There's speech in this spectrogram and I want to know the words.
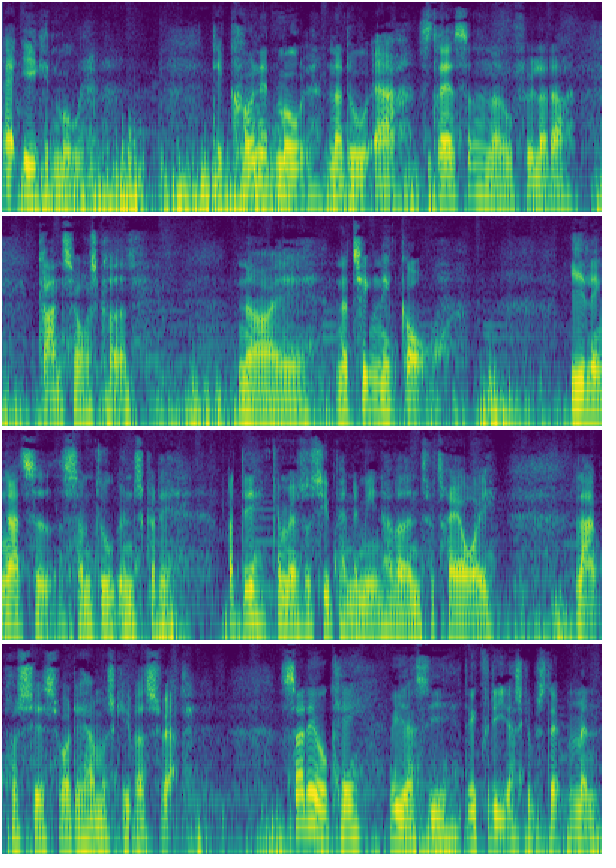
er ikke et mål. Det er kun et mål, når du er stresset, når du føler dig grænseoverskredet. Når, øh, når tingene ikke går i længere tid, som du ønsker det. Og det kan man jo så sige, at pandemien har været en 2-3-årig lang proces, hvor det har måske været svært. Så er det okay, vil jeg sige. Det er ikke fordi, jeg skal bestemme, men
